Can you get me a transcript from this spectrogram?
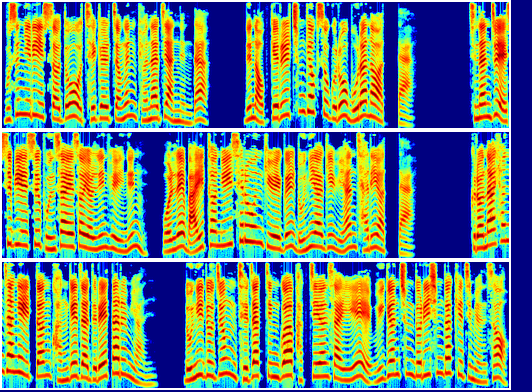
무슨 일이 있어도 제 결정은 변하지 않는다. 는 업계를 충격 속으로 몰아넣었다. 지난주 SBS 본사에서 열린 회의는 원래 마이턴의 새로운 기획을 논의하기 위한 자리였다. 그러나 현장에 있던 관계자들에 따르면 논의 도중 제작진과 박지현 사이에 의견 충돌이 심각해지면서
